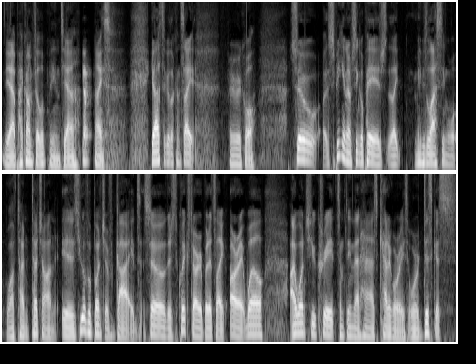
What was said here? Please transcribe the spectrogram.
Yeah, PyCon Philippines. Yeah. Yep. Nice. Yeah, that's a good looking site. Very, cool. So, uh, speaking of single page, like maybe the last thing we'll, we'll, have time to touch on is you have a bunch of guides. So, there's the quick starter, but it's like, all right, well, I want to create something that has categories or Disqus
